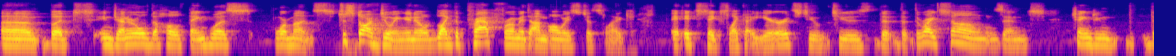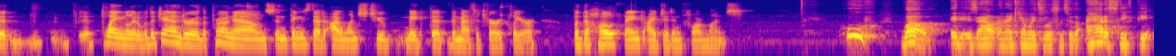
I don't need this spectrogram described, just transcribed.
Uh, but in general, the whole thing was four months to start doing. You know, like the prep from it. I'm always just like it, it takes like a year It's to choose the, the, the right songs and changing the, the, playing a little with the gender the pronouns and things that i want to make the, the message very clear. But the whole thing i did in four months. Whew. well it is out and i can't wait to listen to the i had a sneak peek.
